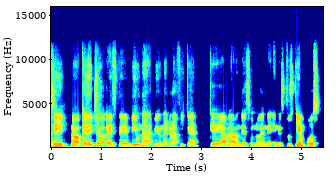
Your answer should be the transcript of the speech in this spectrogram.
Sí, no, que de hecho este, vi, una, vi una gráfica que hablaban de eso, ¿no? En, en estos tiempos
